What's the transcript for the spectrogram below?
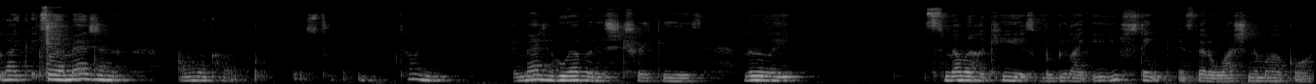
like, so imagine, I'm gonna call, I'm telling you, imagine whoever this trick is, literally smelling her kids would be like, you stink, instead of washing them up or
